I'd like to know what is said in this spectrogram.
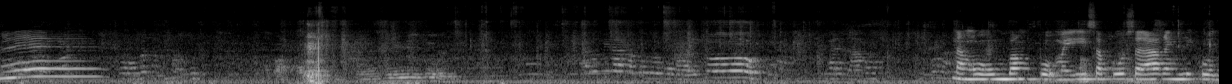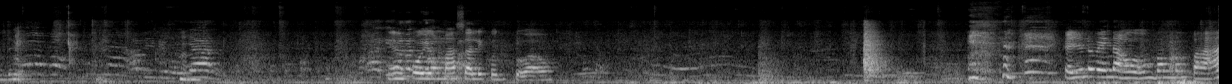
eh. Nang uumbang po. May isa po sa aking likod. Yan po yung nasa likod ko. Aw. Kayo na may nauumbang ng paa.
